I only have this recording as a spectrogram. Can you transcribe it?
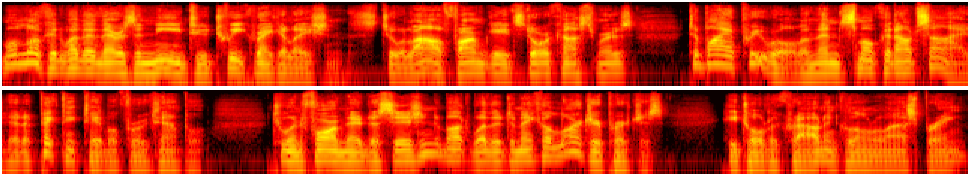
We'll look at whether there is a need to tweak regulations to allow farmgate store customers to buy a pre roll and then smoke it outside, at a picnic table, for example, to inform their decision about whether to make a larger purchase, he told a crowd in Kelowna last spring.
